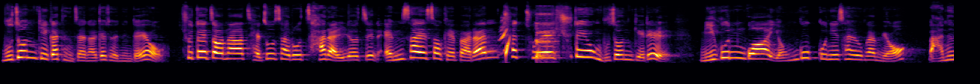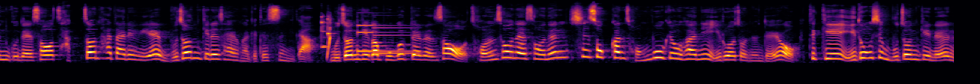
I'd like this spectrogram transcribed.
무전기가 등장하게 되는데요. 휴대전화 제조사로 잘 알려진 M사에서 개발한 최초의 휴대용 무전기를 미군과 영국군이 사용하며 많은 군에서 작전 하달을 위해 무전기를 사용하게 됐습니다. 무전기가 보급되면서 전선에 서는 신속한 정보 교환이 이루어졌는데요. 특히 이동식 무전기는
